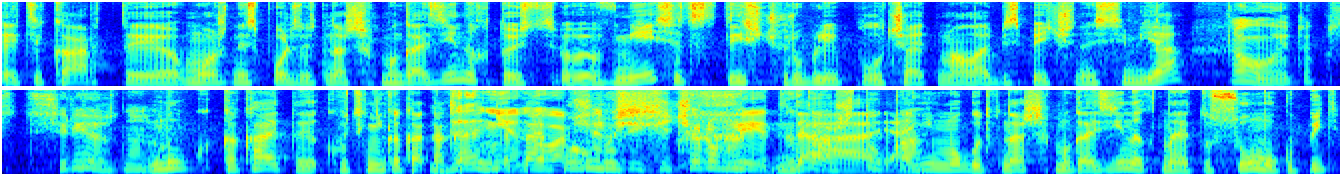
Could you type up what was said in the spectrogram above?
эти карты можно использовать в наших магазинах, то есть в месяц тысячу рублей получает малообеспеченная семья. О, это, серьезно. Ну, какая-то, хоть не какая-то да, нет, такая ну, вообще помощь. тысяча рублей, это да, да штука. они могут в наших магазинах на эту сумму купить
